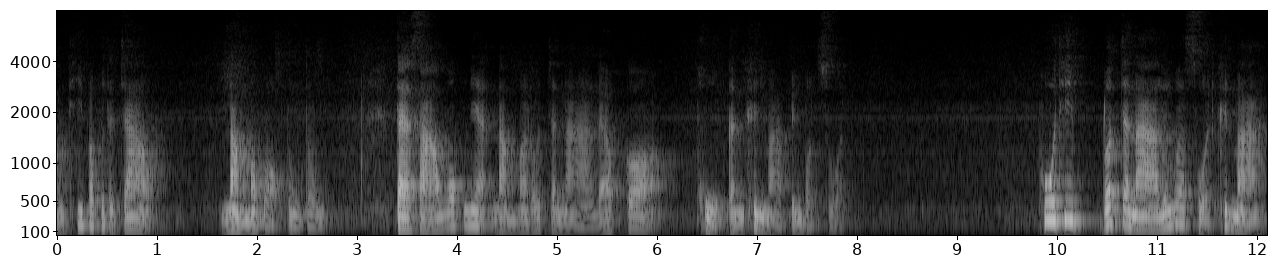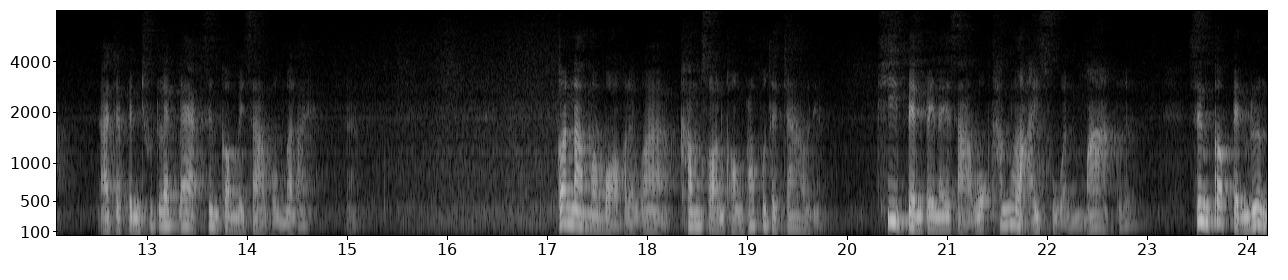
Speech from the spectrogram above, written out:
ำที่พระพุทธเจ้านำมาบอกตรงๆ แต่สาวกเนี่ยนำมารจนาแล้วก็ผูกกันขึ้นมาเป็นบทสวด ผู้ที่รจนาหรือว่าสวดขึ้นมา อาจจะเป็นชุดแรก ๆ ซึ่งก็ไม่ทราบว่าเมื่อไหร่ก็นำมาบอกเลยว่าคำสอนของพระพุทธเจ้าเนี่ย ที่เป็นไปในสาวกทั้งหลายส่วนมากเลย ซึ่งก็เป็นเรื่อง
